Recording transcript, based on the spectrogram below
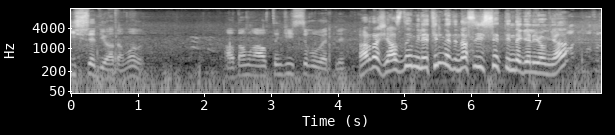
Hissediyor adam oğlum. Adamın altıncı hissi kuvvetli. Kardeş yazdığım iletilmedi nasıl hissettiğinde geliyorsun ya? Motor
